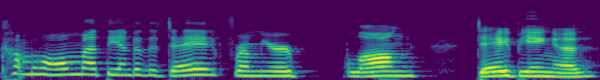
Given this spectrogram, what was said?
come home at the end of the day from your long day being a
